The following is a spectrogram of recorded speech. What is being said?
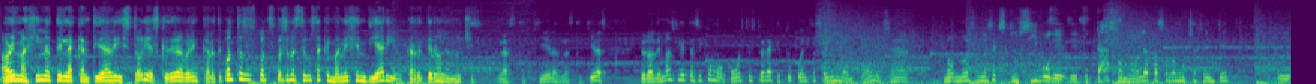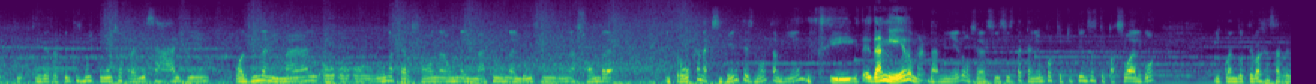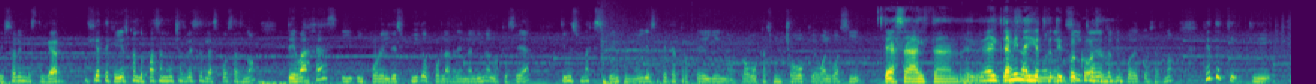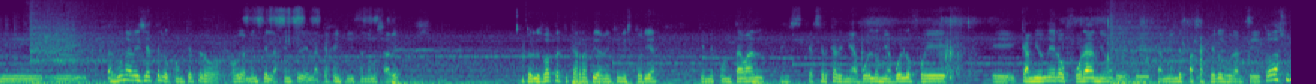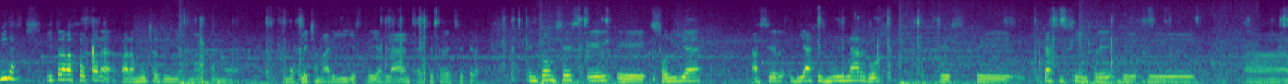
Ahora imagínate la cantidad de historias que debe haber en carretera. ¿Cuántas, ¿Cuántas personas te gusta que manejen diario carretera en la noche? Las que quieras, las que quieras. Pero además, fíjate, así como, como esta historia que tú cuentas, hay un montón, o sea no, no, es, no es exclusivo de, tu caso, ¿no? Le ha pasado a mucha gente eh, que, de repente es muy común se atraviesa a alguien o algún animal o, una persona, una imagen, una luz, una sombra y provocan accidentes, ¿no? También. Sí, da miedo, man. Da miedo, o sea, sí, sí está cañón porque tú piensas que pasó algo y cuando te bajas a revisar o investigar, fíjate que ahí es cuando pasan muchas veces las cosas, ¿no? Te bajas y, y por el descuido, por la adrenalina o lo que sea, tienes un accidente, ¿no? Ya sea que te atropellen o provocas un choque o algo así. Te asaltan. Eh, también hay otro tipo de cosas. otro tipo de cosas, ¿no? Fíjate que, que, eh, alguna vez ya te lo conté, pero obviamente la gente de la caja infinita no lo sabe. Pero les voy a platicar rápidamente una historia que me contaban este, acerca de mi abuelo. Mi abuelo fue eh, camionero foráneo de, camión de pasajeros durante toda su vida y trabajó para, para muchas líneas, ¿no? Como, como Flecha Amarilla, Estrella Blanca, etcétera, etcétera. Entonces él eh, solía hacer viajes muy largos, este, casi siempre de, ah,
